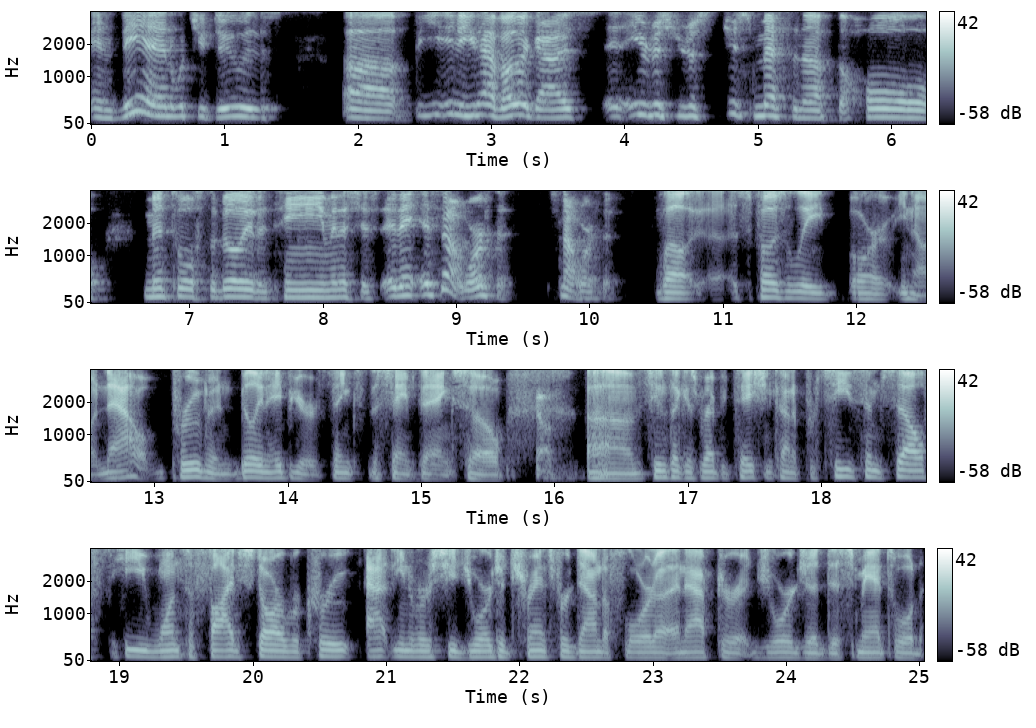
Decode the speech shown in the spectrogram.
and then what you do is, uh, you, you know, you have other guys. and You're just. You're just. Just messing up the whole mental stability of the team, and it's just. it, it's not worth it. It's not worth it. well, uh, supposedly, or you know, now proven, Billy Napier thinks the same thing. So, yeah. um, seems like his reputation kind of precedes himself. He once a five-star recruit at the University of Georgia, transferred down to Florida, and after Georgia dismantled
